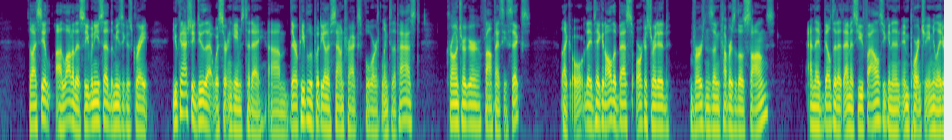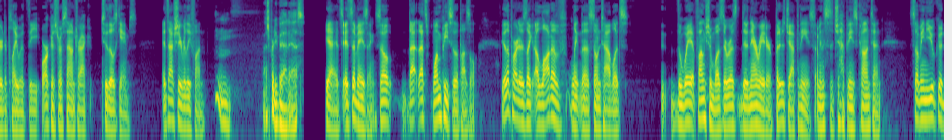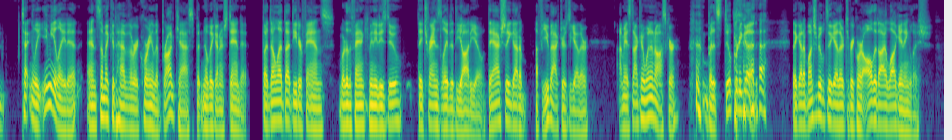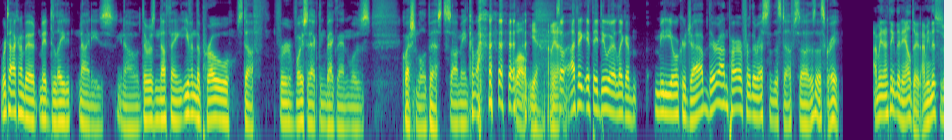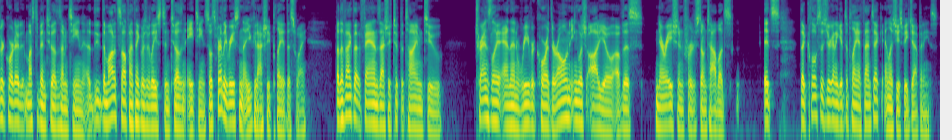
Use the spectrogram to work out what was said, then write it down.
So I see a, lot of this. So when you said the music is great, you can actually do that with certain games today. Um, there are people who put together soundtracks for Link to the Past, Chrono Trigger, Final Fantasy VI. Like they've taken all the best orchestrated versions and covers of those songs, and they've built it as MSU files. You can import into your emulator to play with the orchestra soundtrack to those games. It's actually really fun. Hmm. That's pretty badass. Yeah, it's it's amazing. So that that's one piece of the puzzle. The other part is like a lot of like the Stone Tablets. The way it functioned was there was the narrator, but it was Japanese. I mean, this is Japanese content. So I mean, you could technically emulate it, and somebody could have a recording of the broadcast, but nobody can understand it. But don't let that deter fans. What do the fan communities do? They translated the audio. They actually got a, a few actors together. I mean, it's not going to win an Oscar, but it's still pretty good. They got a bunch of people together to record all the dialogue in English. We're talking about mid to late 90s. You know, there was nothing, even the pro stuff for voice acting back then was questionable at best. So, I mean, come on. well, yeah. I mean, so I, I think if they do a, like a mediocre job, they're on par for the rest of the stuff. So this, that's great. I mean, I think they nailed it. I mean, this was recorded, it must have been 2017. Uh, the, the mod itself, I think, was released in 2018. So it's fairly recent that you could actually play it this way. But the fact that fans actually took the time to translate and then re-record their own English audio of this narration for Stone Tablets, it's the closest you're going to get to playing authentic unless you speak Japanese.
